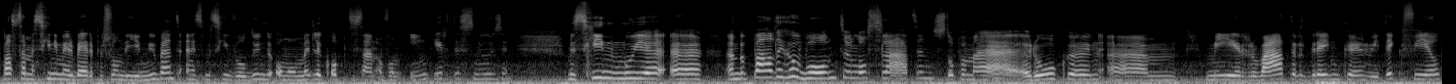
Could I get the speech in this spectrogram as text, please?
past dat misschien niet meer bij de persoon die je nu bent en is misschien voldoende om onmiddellijk op te staan of om één keer te snoezen. Misschien moet je uh, een bepaalde gewoonte loslaten, stoppen met roken, um, meer water drinken, weet ik veel,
